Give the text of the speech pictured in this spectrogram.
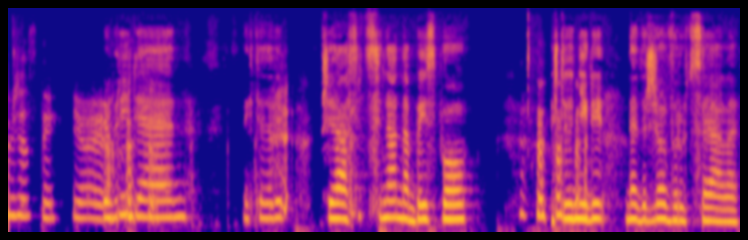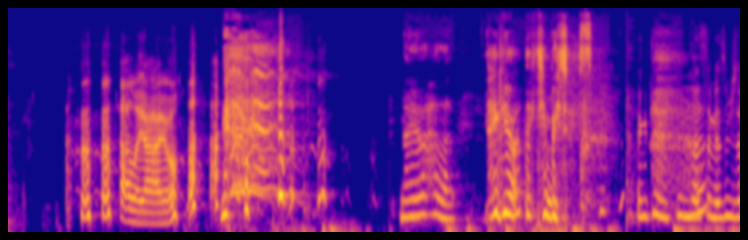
Úžasný, jo, jo. Dobrý den, bych tady přihlásit syna na baseball. Ještě to nikdy nedržel v ruce, ale ale já jo. no jo, hele. Tak jo, tak tím bych Tak tím, si myslím, že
